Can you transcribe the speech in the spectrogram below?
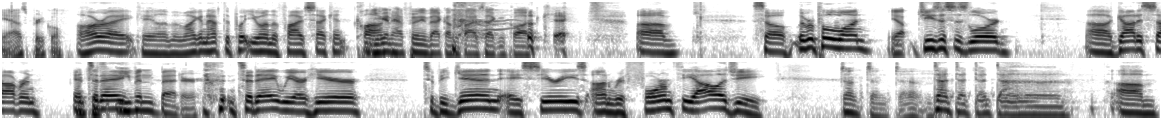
yeah, it was pretty cool. All right, Caleb, am I going to have to put you on the five second clock? You're gonna have to put me back on the five second clock. okay. Um, so Liverpool won. Yep. Jesus is Lord. Uh, God is sovereign. And Which today, even better. today we are here to begin a series on Reformed theology. dun dun dun. Dun dun dun dun. Um,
